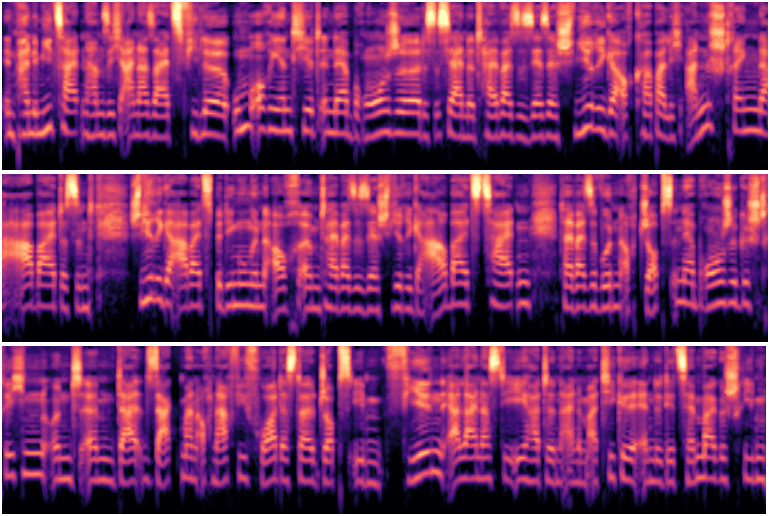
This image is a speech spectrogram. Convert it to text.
In Pandemiezeiten haben sich einerseits viele umorientiert in der Branche. Das ist ja eine teilweise sehr, sehr schwierige, auch körperlich anstrengende Arbeit. Das sind schwierige Arbeitsbedingungen, auch ähm, teilweise sehr schwierige Arbeitszeiten. Teilweise wurden auch Jobs in der Branche gestrichen und ähm, da sagt man auch nach wie vor, dass da Jobs eben fehlen. Airliners.de hatte in einem Artikel Ende Dezember geschrieben,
